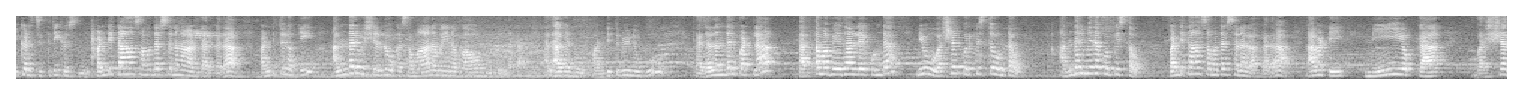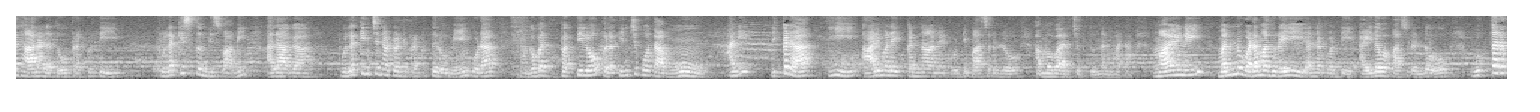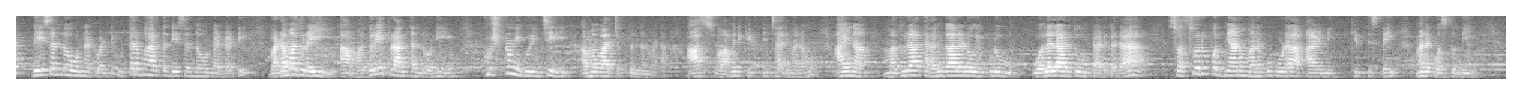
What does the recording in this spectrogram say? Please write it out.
ఇక్కడ చిత్రీకరిస్తుంది. పండిత సమదర్శన అంటారు కదా పండితులకి అందరి విషయంలో ఒక సమానమైన భావం ఉంటుందట. అలాగ నువ్వు పండితుడి నువ్వు ప్రజలందరి పట్ల తత్తమ భేదాలు లేకుండా నీవు వర్షం కురిపిస్తూ ఉంటావు. అందరి మీద కురిపిస్తావు పండిత సమదర్శనగా కదా? కాబట్టి నీ యొక్క వర్షధారలతో ప్రకృతి పులకిస్తుంది స్వామి. అలాగా పులకించినటువంటి ప్రకృతిలో మేము కూడా భగవద్భక్తిలో పులకించిపోతాము అని ఇక్కడ ఈ ఆలిమలై కన్నా అనేటువంటి పాసరంలో అమ్మవారు చెబుతుందన్నమాట. మాయనై మన్ను వడమధురై అన్నటువంటి ఐదవ పాసురంలో ఉత్తర దేశంలో ఉన్నటువంటి ఉత్తర భారతదేశంలో ఉన్నటువంటి వడమధురై ఆ మధురై ప్రాంతంలోని కృష్ణుని గురించి అమ్మవారు చెప్తుందనమాట ఆ స్వామిని కీర్తించాలి మనం ఆయన మధురా తరంగాలలో ఎప్పుడు ఓలలాడుతూ ఉంటాడు కదా. స్వస్వరూప జ్ఞానం మనకు కూడా ఆయన్ని కీర్తిస్తే మనకు వస్తుంది.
